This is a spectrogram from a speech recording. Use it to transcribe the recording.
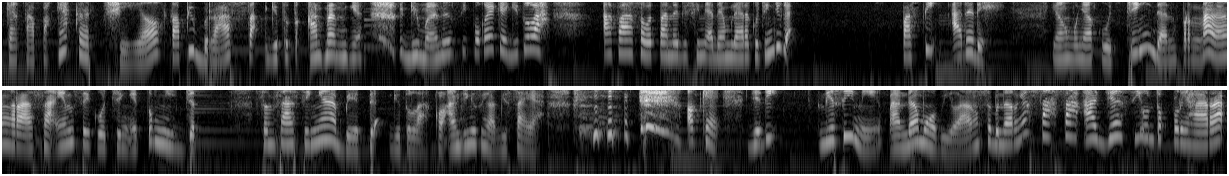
Kayak tapaknya kecil tapi berasa gitu tekanannya. Gimana sih? Pokoknya kayak gitulah. Apa sobat panda di sini ada yang melihara kucing juga? Pasti ada deh yang punya kucing dan pernah ngerasain si kucing itu mijet sensasinya beda gitulah. Kalau anjing sih nggak bisa ya. Oke okay, jadi di sini Panda mau bilang sebenarnya sah-sah aja sih untuk pelihara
